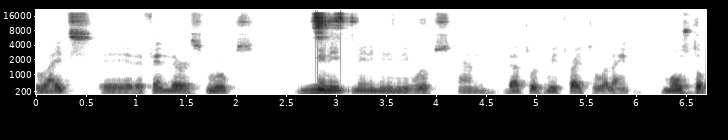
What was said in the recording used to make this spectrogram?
rights uh, defenders groups, many, many, many, many groups, and that's what we try to align. Most of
